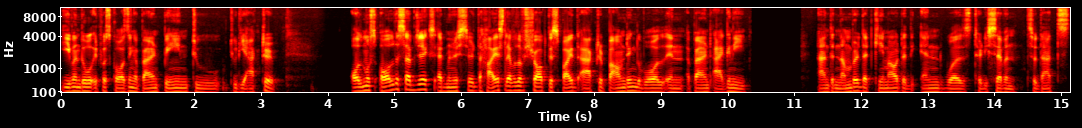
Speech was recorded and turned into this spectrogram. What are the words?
even though it was causing apparent pain to to the actor. Almost all the subjects administered the highest level of shock despite the actor pounding the wall in apparent agony. And the number that came out at the end was 37. So that's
